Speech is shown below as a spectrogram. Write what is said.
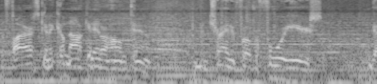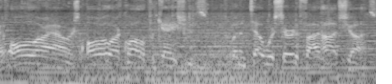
the fire's gonna come knocking in our hometown. I've been training for over four years. We got all our hours, all our qualifications. But until we're certified hot shots,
